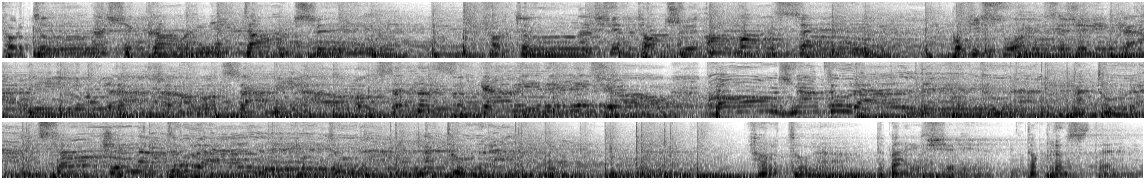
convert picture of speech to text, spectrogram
Fortuna się kołem nie toczy. Fortuna się toczy owocem Póki słońce ziemię karmi i obdarza owocami A owoce nad sotkami wywiezioł Bądź naturalny. Natura. Sokiem naturalny. Fortuna Natura. Fortuna Dbaj o siebie. To proste.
